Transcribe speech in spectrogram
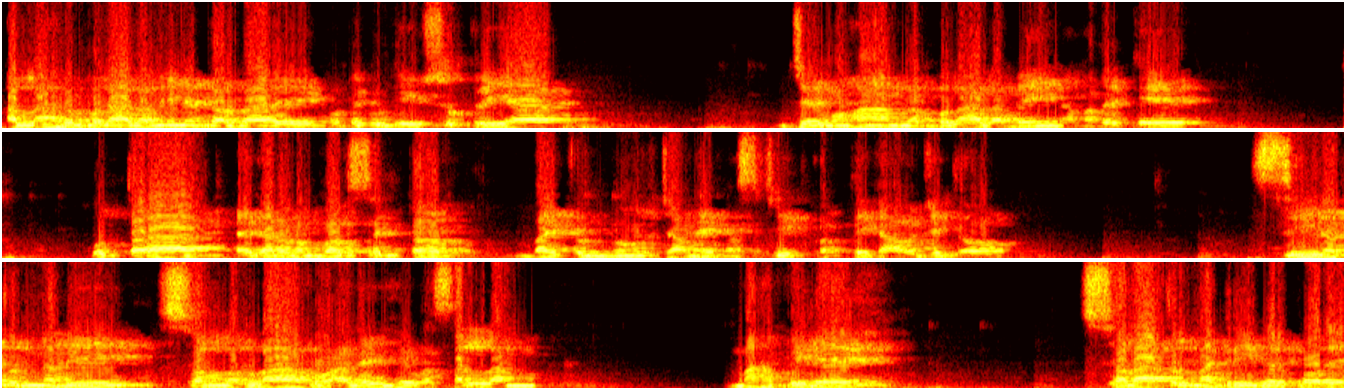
আল্লাহ রব্বুল আলমিনের দরবারে কোটি কোটি শুক্রিয়া। যে মহান রব্বুল আলমিন আমাদেরকে উত্তরা এগারো নম্বর সেক্টর বাইতুল নূর জামে মসজিদ কর্তৃক আয়োজিত সিরাতুন নবী সাল্লাল্লাহু আলাইহি ওয়াসাল্লাম মাহফিলে সালাতুল মাগরিবের পরে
